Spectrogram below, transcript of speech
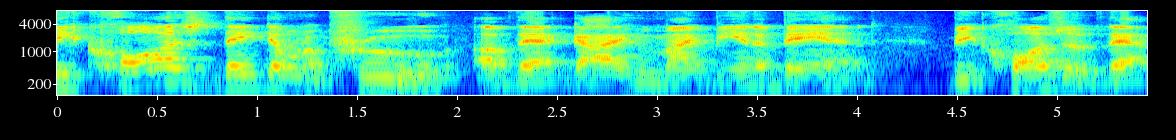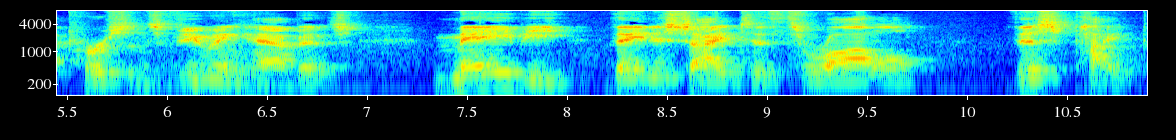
because they don't approve of that guy who might be in a band, because of that person's viewing habits, maybe they decide to throttle this pipe.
